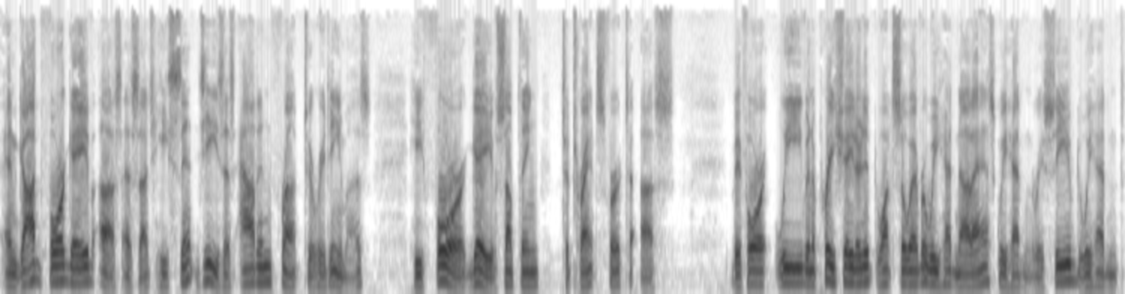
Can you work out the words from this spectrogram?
And God forgave us as such. He sent Jesus out in front to redeem us. He forgave something to transfer to us. Before we even appreciated it whatsoever, we had not asked, we hadn't received, we hadn't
